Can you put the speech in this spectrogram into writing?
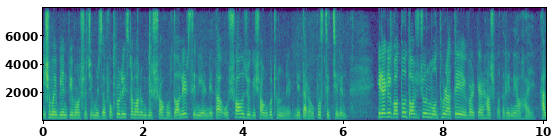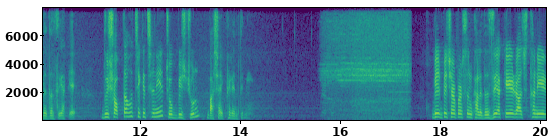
এ সময় বিএনপি মহাসচিব মির্জা ফখরুল ইসলাম আলমগীর সহ দলের সিনিয়র নেতা ও সহযোগী সংগঠনের নেতারা উপস্থিত ছিলেন। এর আগে গত দশ জুন মধ্যরাতে এভারকেয়ার হাসপাতালে নেওয়া হয় খালেদা জিয়াকে। দুই সপ্তাহ চিকিৎসা নিয়ে চব্বিশ জুন বাসায় ফেরেন তিনি। বিএনপি চেয়ারপারসন খালেদা জিয়াকে রাজধানীর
